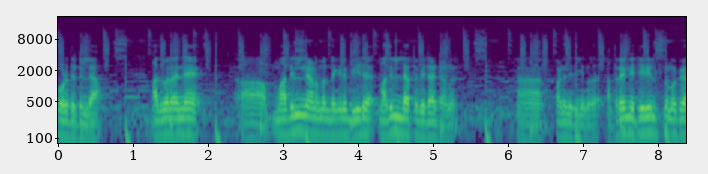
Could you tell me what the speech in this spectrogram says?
കൊടുത്തിട്ടില്ല. അതുപോലെ തന്നെ മതിലിനാണെന്നുണ്ടെങ്കിലും വീട് മതിലില്ലാത്ത വീടായിട്ടാണ് പണിതിരിക്കുന്നത്. അത്രയും മെറ്റീരിയൽസ് നമുക്ക്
